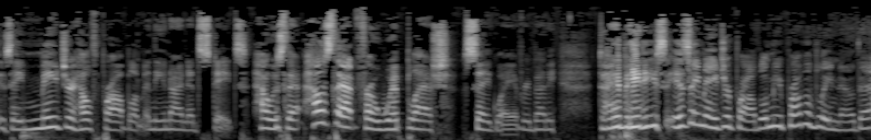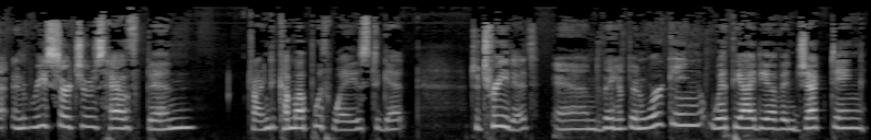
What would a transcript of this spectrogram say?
is a major health problem in the United States. How is that? How's that for a whiplash segue, everybody? Diabetes is a major problem. You probably know that. And researchers have been trying to come up with ways to get to treat it. And they have been working with the idea of injecting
